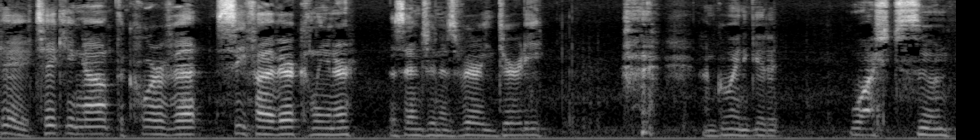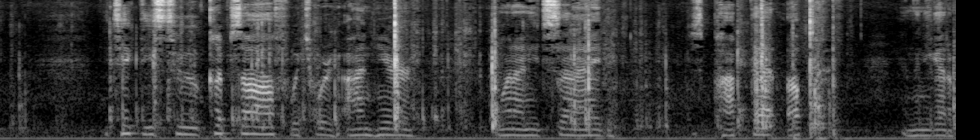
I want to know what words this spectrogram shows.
Okay, taking out the Corvette C5 air cleaner. This engine is very dirty. I'm going to get it washed soon. You take these two clips off, which were on here, one on each side. Just pop that up, and then you gotta,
